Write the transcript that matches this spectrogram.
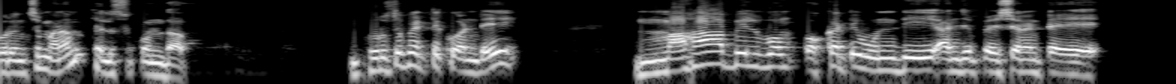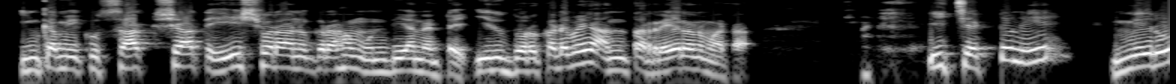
గురించి మనం తెలుసుకుందాం. గుర్తుపెట్టుకోండి మహాబిల్వం ఒకటి ఉంది అని చెప్పేసి అంటే ఇంకా మీకు సాక్షాత్ ఈశ్వర అనుగ్రహం ఉంది అన్నట్టే. ఇది దొరకడమే అంత రేర్ అనమాట ఈ చెట్టుని మీరు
